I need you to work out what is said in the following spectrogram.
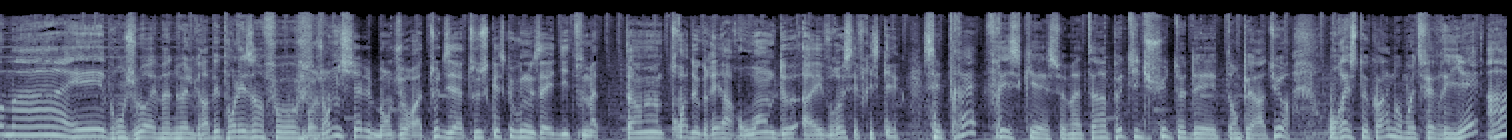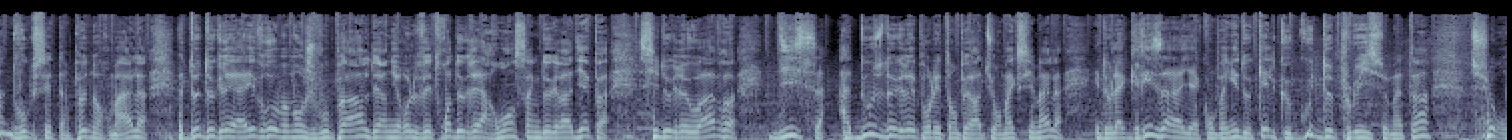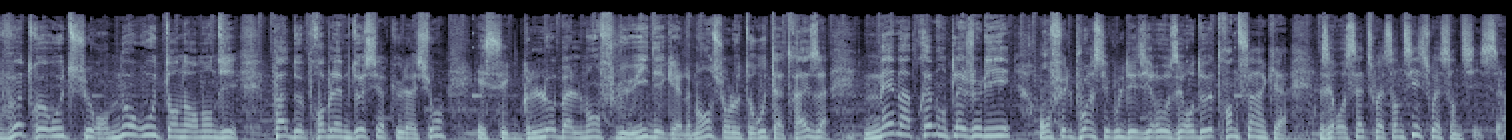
Romain et bonjour Emmanuel Grabé pour les infos. Bonjour Michel, bonjour à toutes et à tous. Qu'est-ce que vous nous avez dit ce matin 3 degrés à Rouen, 2 à Évreux, c'est frisqué. C'est très frisqué ce matin. Petite chute des températures. On reste quand même au mois de février, hein, donc c'est un peu normal. 2 degrés à Évreux au moment où je vous parle. Dernier relevé 3 degrés à Rouen, 5 degrés à Dieppe, 6 degrés au Havre, 10 à 12 degrés pour les températures maximales et de la grisaille accompagnée de quelques gouttes de pluie ce matin. Sur votre route, sur nos routes en Normandie, pas de problème de circulation et c'est globalement fluide également sur l'autoroute A13, même après Mantes-la-Jolie. On fait le point si vous le désirez au 02 35 07 66 66.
